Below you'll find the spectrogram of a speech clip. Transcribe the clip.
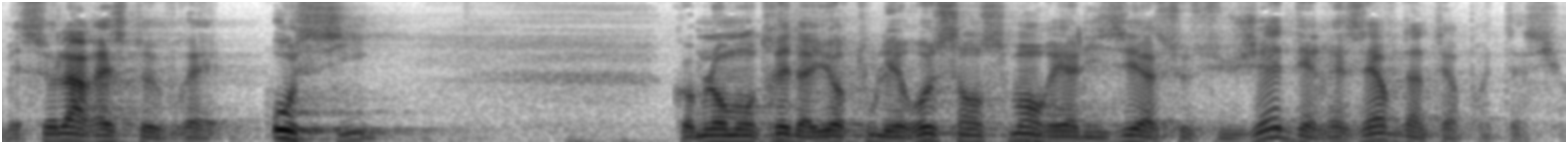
Mais cela reste vrai aussi comme l'ont montré d'ailleurs tous les recensements réalisés à ce sujet, des réserves d'interprétation.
